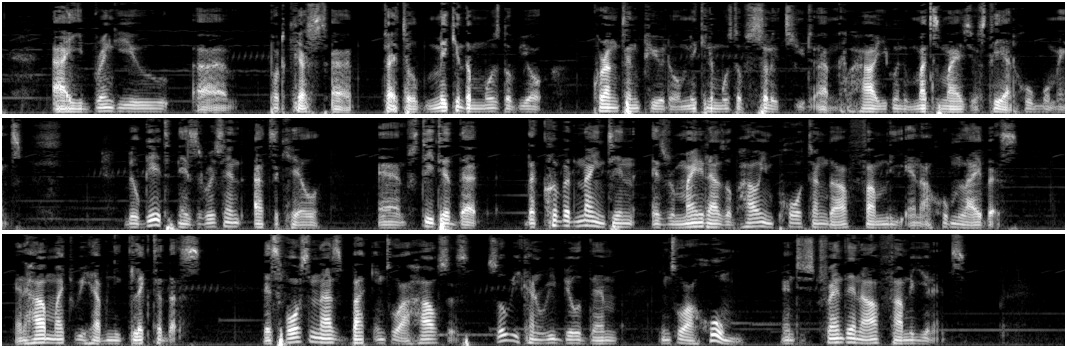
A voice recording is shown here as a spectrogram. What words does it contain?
I bring you a podcast uh, titled Making the Most of Your Quarantine Period or Making the Most of Solitude and how you're going to maximize your stay at home moments. Bill Gates in his recent article um, stated that the COVID-19 has reminded us of how important our family and our home life is and how much we have neglected this. It's forcing us back into our houses so we can rebuild them into our home and to strengthen our family units.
